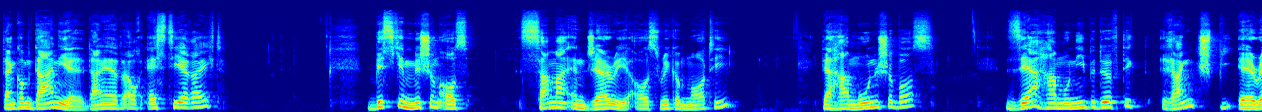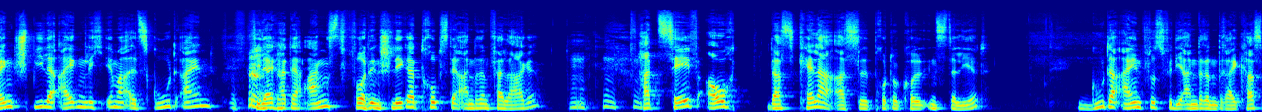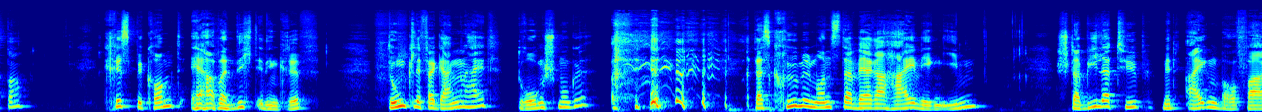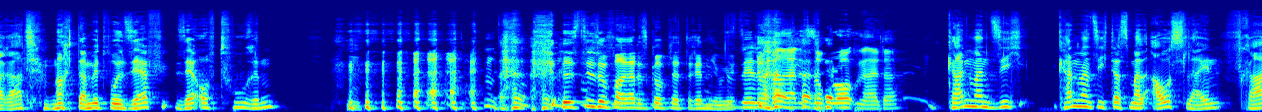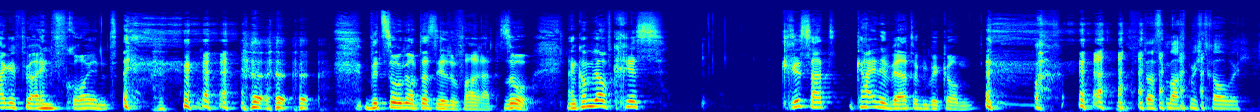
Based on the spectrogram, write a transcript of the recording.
Dann kommt Daniel. Daniel hat auch ST erreicht. Bisschen Mischung aus Summer and Jerry aus Rick und Morty. Der harmonische Boss. Sehr harmoniebedürftig, rankt, Spie äh, rankt Spiele eigentlich immer als gut ein. Vielleicht hat er Angst vor den Schlägertrupps der anderen Verlage. Hat Safe auch das Kellerassel-Protokoll installiert. Guter Einfluss für die anderen drei Kasper. Chris bekommt er aber nicht in den Griff. Dunkle Vergangenheit, Drogenschmuggel. Das Krümelmonster wäre high wegen ihm. Stabiler Typ mit Eigenbaufahrrad, macht damit wohl sehr, sehr oft Touren. das Dildo-Fahrrad ist komplett drin, Junge. Das Fahrrad ist so broken, Alter. Kann man sich, kann man sich das mal ausleihen? Frage für einen Freund. Bezogen auf das Dildo-Fahrrad. So, dann kommen wir auf Chris. Chris hat keine Wertung bekommen. Das macht mich traurig.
